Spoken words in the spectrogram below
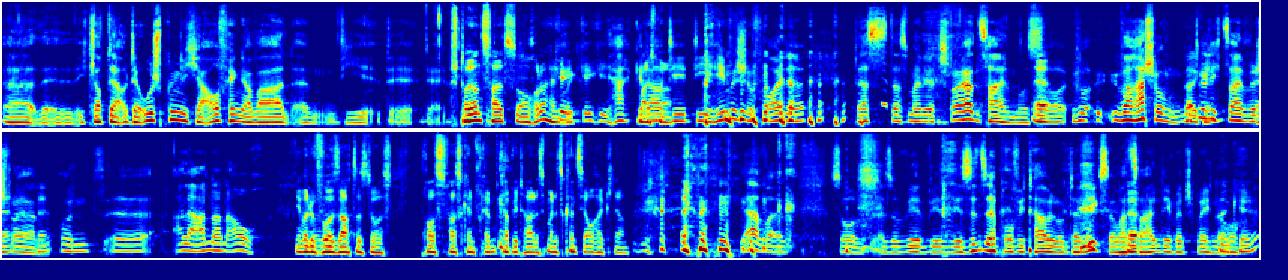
äh, ich glaube, der, der ursprüngliche Aufhänger war ähm, die, die, die Steuern zahlst du auch, oder? Henrik? Ja, genau, die, die hämische Freude, dass, dass man jetzt Steuern zahlen muss. Ja. So, Überraschung, natürlich okay. zahlen wir ja, Steuern. Ja. Und äh, alle anderen auch. Ja, weil du vorher sagtest, du hast, brauchst fast kein Fremdkapital. Ich meine, das kannst du ja auch erklären. ja, weil so, also wir, wir, wir sind sehr profitabel unterwegs, aber zahlen dementsprechend okay. auch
